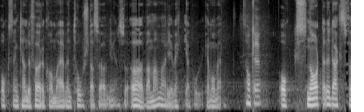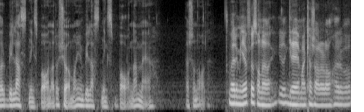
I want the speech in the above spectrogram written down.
och sen kan det förekomma även torsdagsövningar. Så övar man varje vecka på olika moment. Okej. Och snart är det dags för belastningsbana. Då kör man ju en belastningsbana med personalen. Vad är det mer för sådana grejer man kan köra då? Det,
